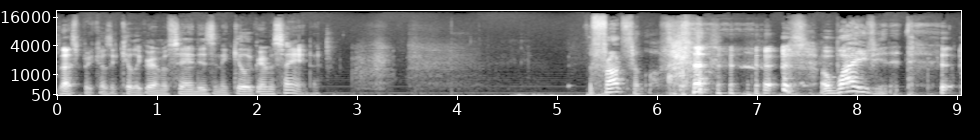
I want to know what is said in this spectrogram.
That's because a kilogram of sand isn't a kilogram of sand. The front fell off. a wave hit it.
